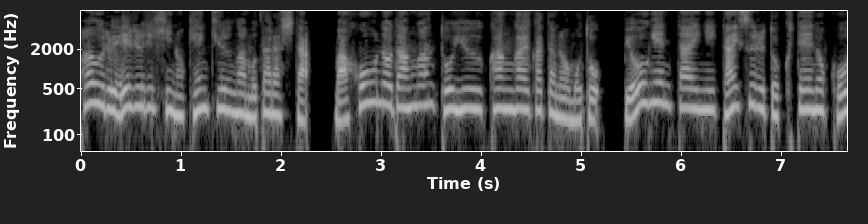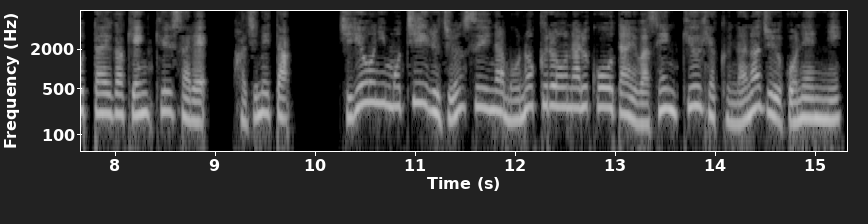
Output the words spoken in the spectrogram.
パウル・エールリヒの研究がもたらした魔法の弾丸という考え方のもと、病原体に対する特定の抗体が研究され、始めた。治療に用いる純粋なモノクローナル抗体は1975年に、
